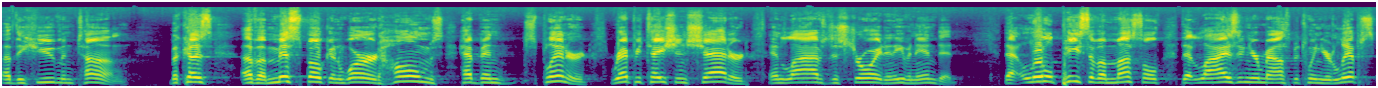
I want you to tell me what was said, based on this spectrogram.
of the human tongue. Because of a misspoken word, homes have been splintered, reputations shattered, and lives destroyed and even ended. That little piece of a muscle that lies in your mouth between your lips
